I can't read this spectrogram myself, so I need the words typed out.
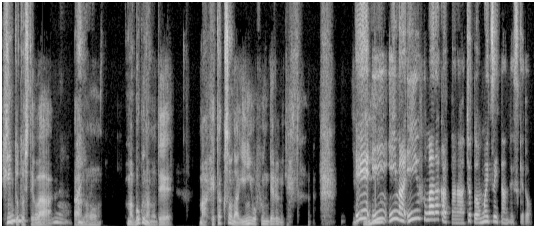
ヒントとしては、うんはいあの、まあ、僕なので、まあ、下手くそな韻を踏んでるみたいな。えー、今、韻踏まなかったな。ちょっと思いついたんですけど。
